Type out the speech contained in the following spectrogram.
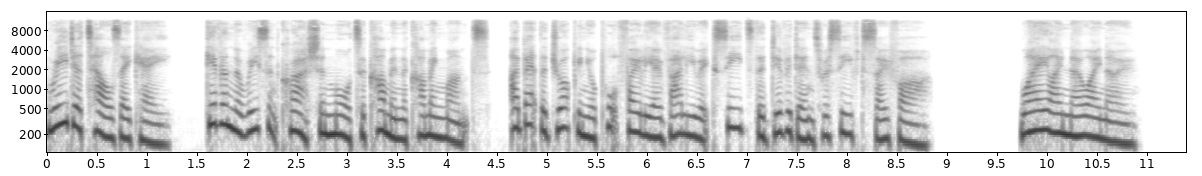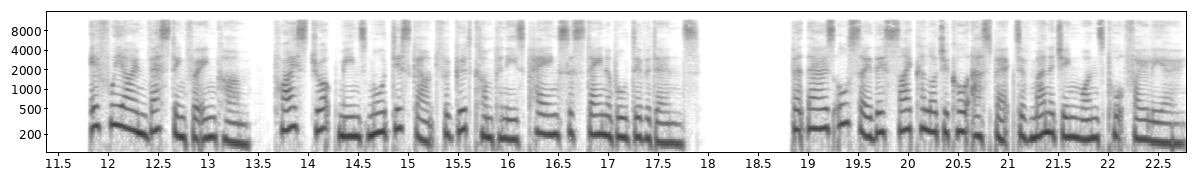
Reader tells AK, given the recent crash and more to come in the coming months, I bet the drop in your portfolio value exceeds the dividends received so far. Why I know I know. If we are investing for income, price drop means more discount for good companies paying sustainable dividends. But there is also this psychological aspect of managing one's portfolio.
